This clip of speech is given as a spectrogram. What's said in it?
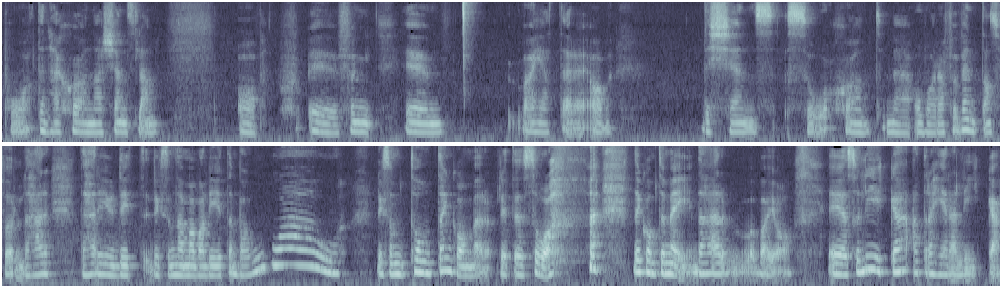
på den här sköna känslan av eh, eh, vad heter det, av det känns så skönt med att vara förväntansfull. Det här, det här är ju ditt, liksom när man var liten, bara wow! Liksom tomten kommer, lite så. det kom till mig, det här var jag. Eh, så lika attraherar lika.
